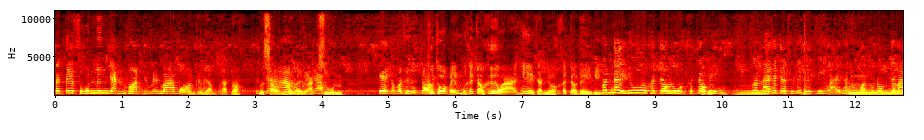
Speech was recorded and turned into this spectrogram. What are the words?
ตั้งแต่ศูนย์หนึ่งยันฮอดอยู่แม่นบ่บอก เพิ่นก็ย้ำคักเนาะเพิ่นมื้อเช้านี้เพิ่นก็ย้ำรักเพิ่นย้ำศูนย์ เก้ก็บ่ถือดอกคือโทรไปเหมือนเขาเจ้าคือว่าเฮกันอยู่เขาเจ้าได้วิ่ง เพิ่นได้อยู่เขาเจ้าลูดเขาเจ้าวิ่ง อืมเพื่อนไหนเขาเจ้าสิเลเลขวิ่งหลายทั้งนครพนมอืม แต่ว่า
